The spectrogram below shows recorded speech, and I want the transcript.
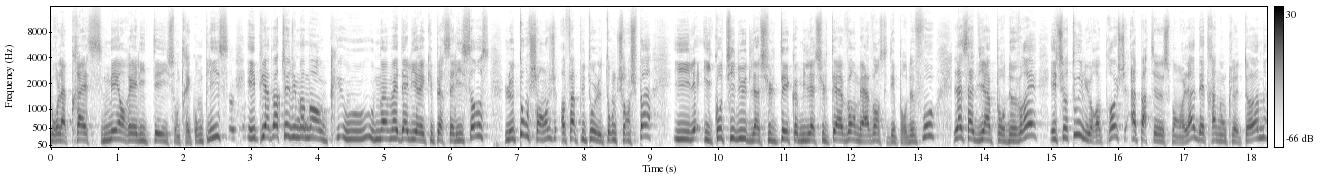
pour la presse, mais en réalité, ils sont très complices. Et puis à partir du moment où, Mohamed Ali récupère sa licence, le ton change. Enfin plutôt, le ton ne change pas. Il, continue de l'insulter comme il l'insultait avant, mais avant c'était pour de faux. Là, ça devient pour de vrai. Et surtout, il lui reproche à partir de ce moment-là d'être un oncle Tom,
